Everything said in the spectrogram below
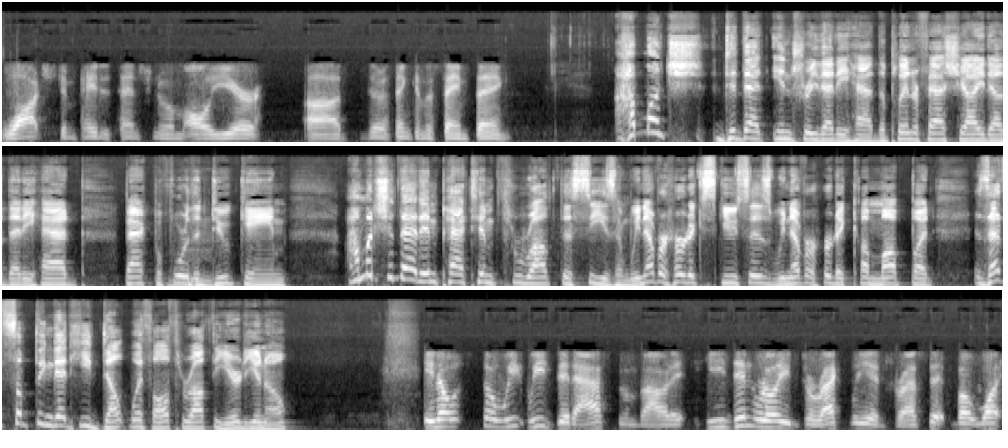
watched and paid attention to him all year, uh, they're thinking the same thing how much did that injury that he had, the plantar fasciitis that he had back before mm. the Duke game, how much did that impact him throughout the season? We never heard excuses, we never heard it come up, but is that something that he dealt with all throughout the year? Do you know? You know, so we we did ask him about it. He didn't really directly address it, but what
